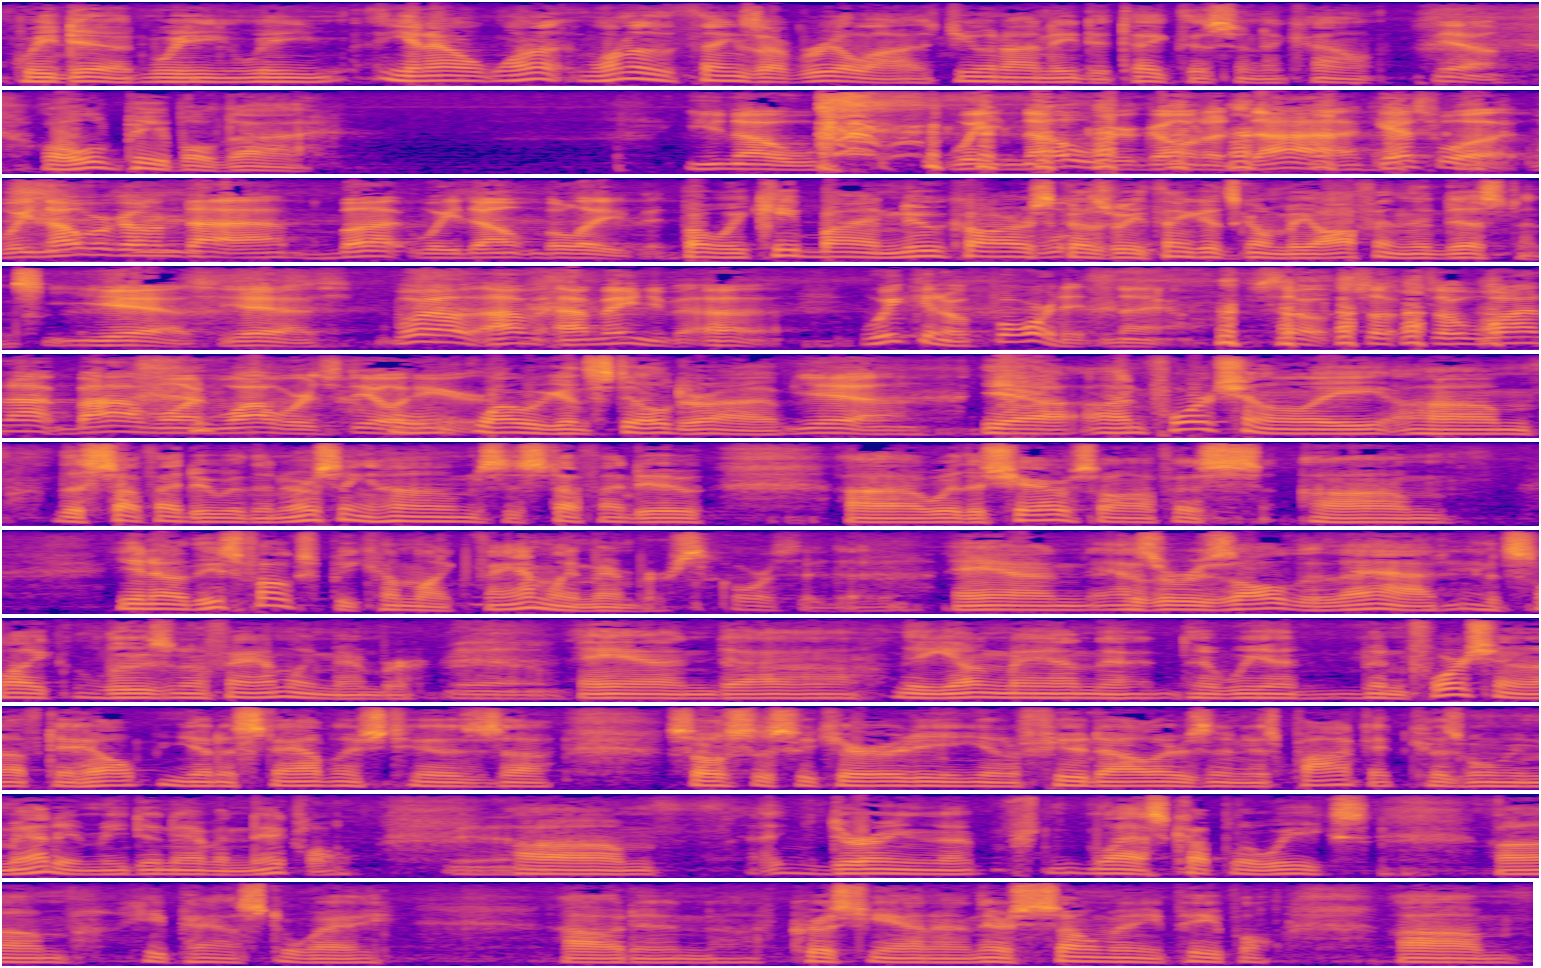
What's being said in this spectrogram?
We did. We we you know one of, one of the things I've realized you and I need to take this into account. Yeah. Old people die. You know, we know we're going to die. Guess what? We know we're going to die, but we don't believe it. But we keep buying new cars because we think it's going to be off in the distance. Yes, yes. Well, I, I mean, uh, we can afford it now. So, so, so why not buy one while we're still here? While we can still drive. Yeah, Yeah, unfortunately, um, the stuff I do with the nursing homes, the stuff I do uh, with the sheriff's office, um, you know, these folks become like family members. of course they do. And as a result of that, it's like losing a family member. Yeah, And uh, the young man that, that we had been fortunate enough to help get established his uh, Social Security, get a few dollars in his pocket because when we met him, he didn't have a nickel. yeah. Um, during the last couple of weeks, um, he passed away out in uh, Christiana, and there's so many people. Um,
